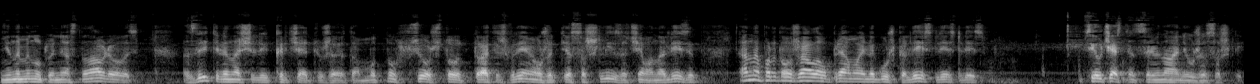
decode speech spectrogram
ни на минуту не останавливалась. Зрители начали кричать уже там, вот ну все, что тратишь время, уже те сошли, зачем она лезет. Она продолжала, упрямая лягушка, лезть, лезть, лезть. Все участницы соревнований уже сошли.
